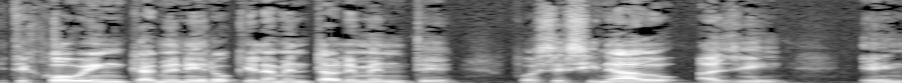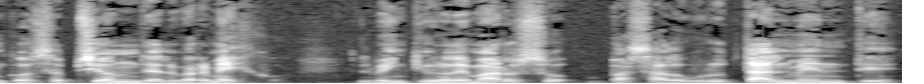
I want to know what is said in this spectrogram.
este joven camionero que lamentablemente fue asesinado allí en Concepción del Bermejo, el 21 de marzo pasado, brutalmente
